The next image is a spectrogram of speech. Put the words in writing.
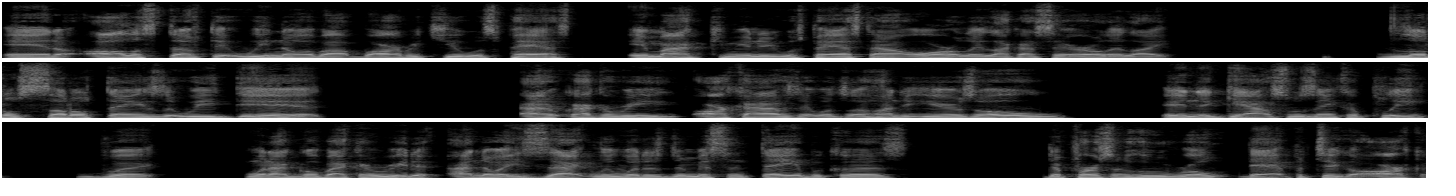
And all the stuff that we know about barbecue was passed in my community was passed down orally. Like I said earlier, like little subtle things that we did. I, I could read archives that was hundred years old, and the gaps was incomplete. But when I go back and read it, I know exactly what is the missing thing because the person who wrote that particular arc,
